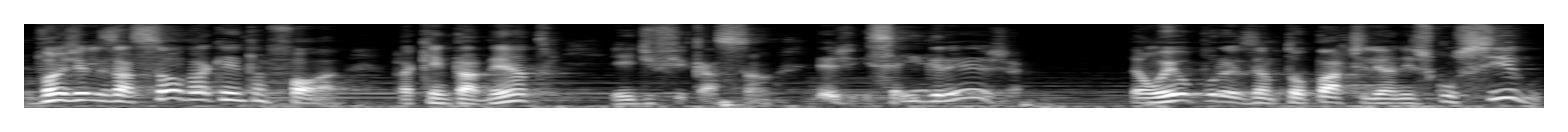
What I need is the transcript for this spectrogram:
Evangelização para quem está fora. Para quem está dentro, edificação. Veja, isso é igreja. Então eu, por exemplo, estou partilhando isso consigo,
